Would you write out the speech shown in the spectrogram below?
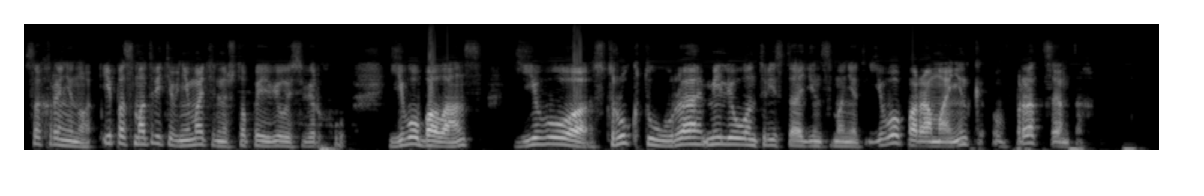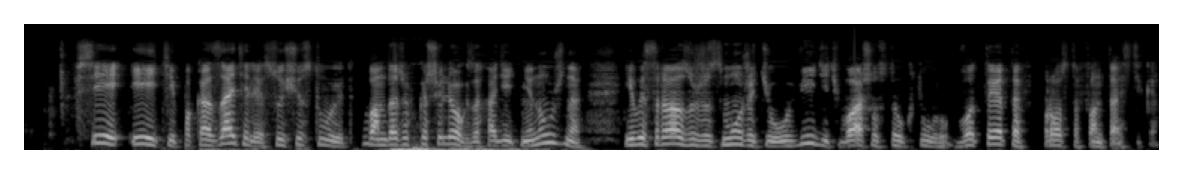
сохранено. И посмотрите внимательно, что появилось вверху. Его баланс, его структура, миллион триста одиннадцать монет, его парамайнинг в процентах. Все эти показатели существуют. Вам даже в кошелек заходить не нужно, и вы сразу же сможете увидеть вашу структуру. Вот это просто фантастика.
